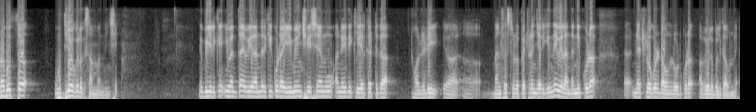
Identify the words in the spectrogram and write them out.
ప్రభుత్వ ఉద్యోగులకు సంబంధించి ఇంకా వీళ్ళకి ఇవంతా వీరందరికీ కూడా ఏమేం చేశాము అనేది క్లియర్ కట్గా ఆల్రెడీ మేనిఫెస్టోలో పెట్టడం జరిగింది. వీళ్ళందరినీ కూడా నెట్లో కూడా డౌన్లోడ్ కూడా అవైలబుల్గా ఉన్నాయి.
